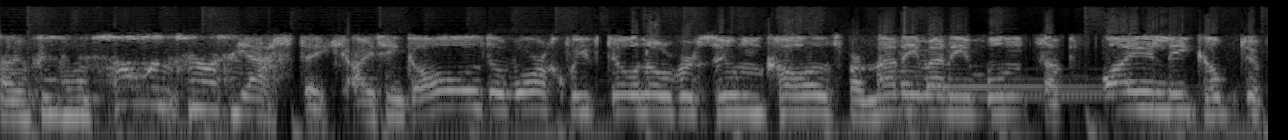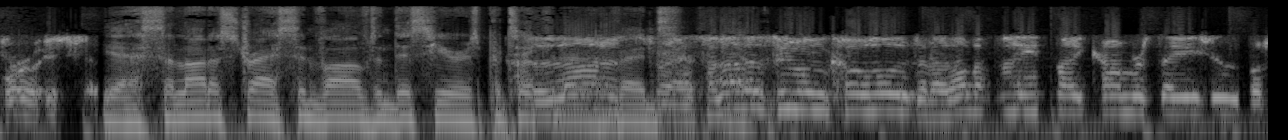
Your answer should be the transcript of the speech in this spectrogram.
I'm feeling so enthusiastic. I think all the work we've done over Zoom calls for many, many months have finally come to fruition. Yes, a lot of stress involved in this year's particular event. a lot event. of stress, a lot of Zoom calls, and a lot of late night conversations, but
